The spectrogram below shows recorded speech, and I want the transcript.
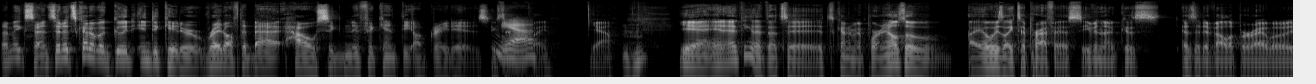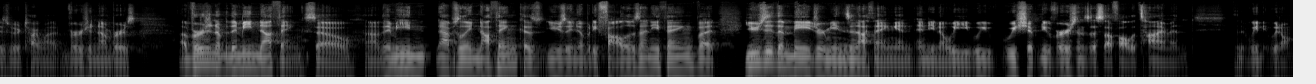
that makes sense, and it's kind of a good indicator right off the bat how significant the upgrade is. Exactly. Yeah. Yeah. Mm-hmm. Yeah, and I think that that's it. It's kind of important. And also, I always like to preface, even though because as a developer, I always we were talking about version numbers. A version number they mean nothing, so uh, they mean absolutely nothing because usually nobody follows anything. But usually the major means nothing, and and you know we we we ship new versions of stuff all the time, and we we don't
